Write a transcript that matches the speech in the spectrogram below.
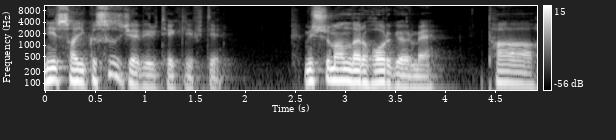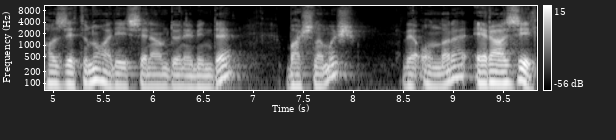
Ne saygısızca bir teklifti. Müslümanları hor görme ta Hz. Nuh aleyhisselam döneminde başlamış ve onlara erazil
